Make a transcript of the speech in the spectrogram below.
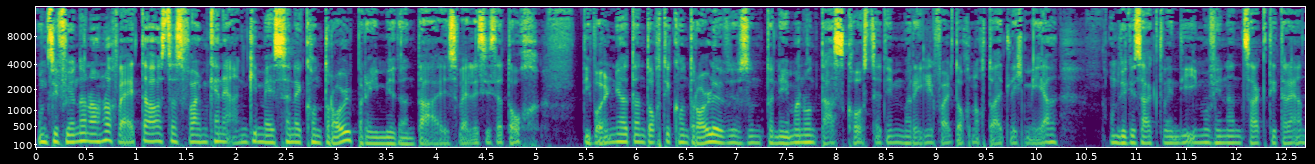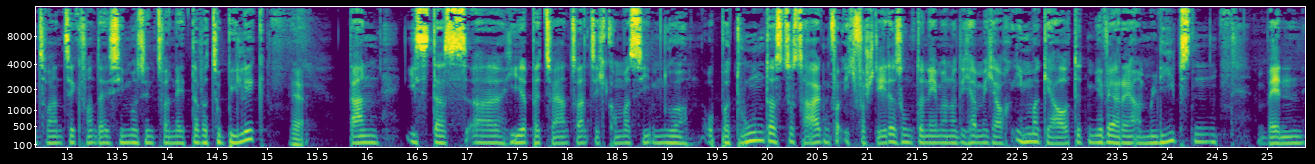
Und sie führen dann auch noch weiter aus, dass vor allem keine angemessene Kontrollprämie dann da ist, weil es ist ja doch, die wollen ja dann doch die Kontrolle über das Unternehmen und das kostet im Regelfall doch noch deutlich mehr. Und wie gesagt, wenn die Immofinanz sagt, die 23 von der Simo sind zwar nett, aber zu billig, ja dann ist das äh, hier bei 22,7 nur opportun, das zu sagen. Ich verstehe das Unternehmen und ich habe mich auch immer geoutet. Mir wäre am liebsten, wenn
